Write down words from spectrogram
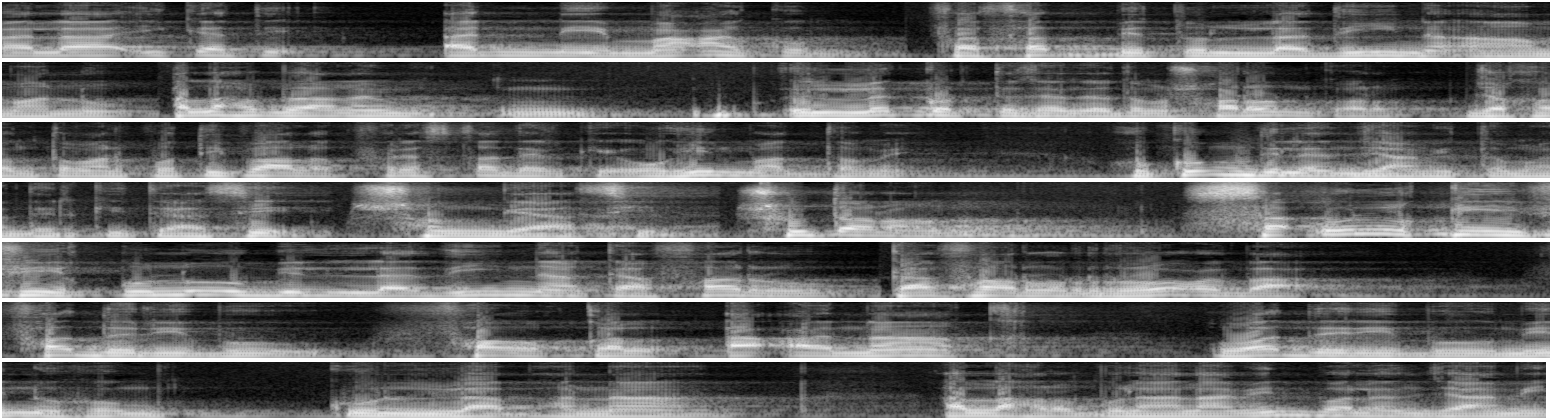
মালাইকাতি আন্নি মাআকুম, ফাসাব্বিতুল্লাযীনা আমানু। আল্লাহ রাব্বুল আলামিন উল্লেখ করতেছেন যে তোমরা স্মরণ করো, যখন তোমার প্রতিপালক ফেরেশতাদেরকে ওহির মাধ্যমে হুকুম দিলেন যে আমি তোমাদের কিতে আছি, সঙ্গে আছি। সুতরাং, সাউলকি ফি কুলুবিল্লাযীনা কাফারু, কাফারুর রুবা, ফাদরিবু ফাওকাল আনাক, ওয়াদরিবু মিনহুম কুল্লা বানান। আল্লাহ রবুল আলমিন বলেন যে আমি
